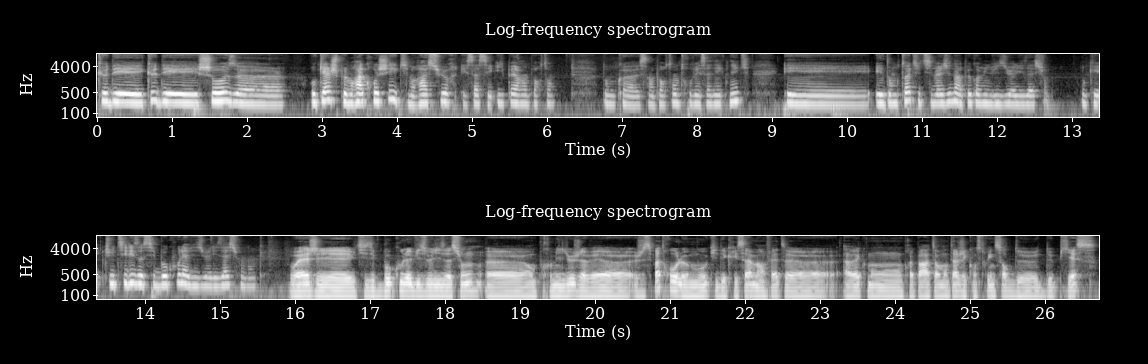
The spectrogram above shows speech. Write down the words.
que des, que des choses auxquelles je peux me raccrocher et qui me rassurent. Et ça, c'est hyper important. Donc, c'est important de trouver sa technique. Et, et donc, toi, tu t'imagines un peu comme une visualisation. Ok, tu utilises aussi beaucoup la visualisation donc. Ouais, j'ai utilisé beaucoup la visualisation. Euh, en premier lieu, j'avais, euh, je sais pas trop le mot qui décrit ça, mais en fait, euh, avec mon préparateur mental, j'ai construit une sorte de, de pièce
